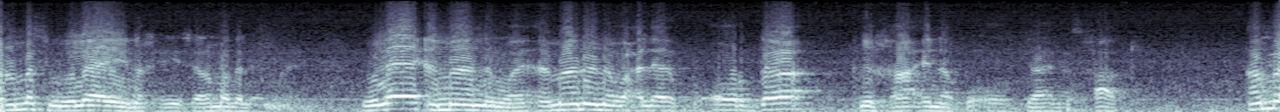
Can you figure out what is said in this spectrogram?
أمس ولاية نخيسة رمض الإمام ولاية أمانة وأمانة وعلى أرضاء من خائنة وأرجاء أصحاب أما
